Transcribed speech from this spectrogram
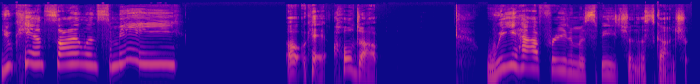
You can't silence me. Oh, okay, hold up. We have freedom of speech in this country.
